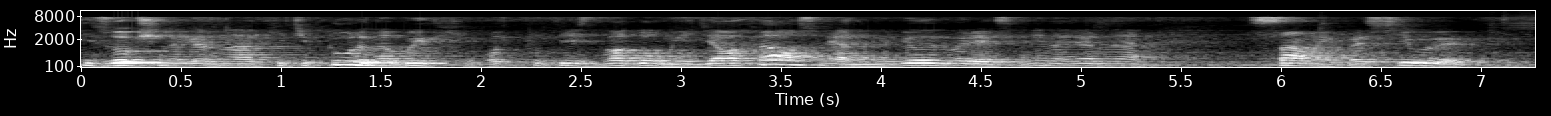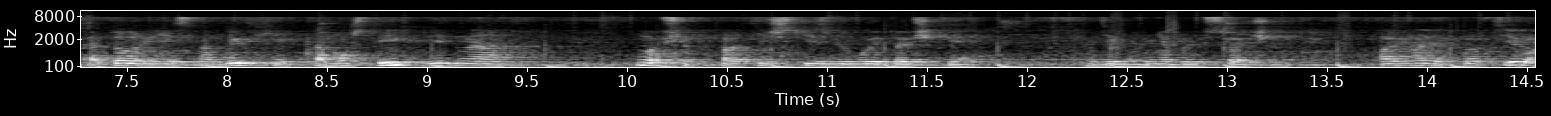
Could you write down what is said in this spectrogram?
из общей, наверное, архитектуры на Бытхе. Вот тут есть два дома, Идеал Хаус рядом и Белый дворец. Они, наверное, самые красивые, которые есть на Бытхе, потому что их видно ну, вообще практически из любой точки, где бы не были в Сочи. Погнали в квартиру.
